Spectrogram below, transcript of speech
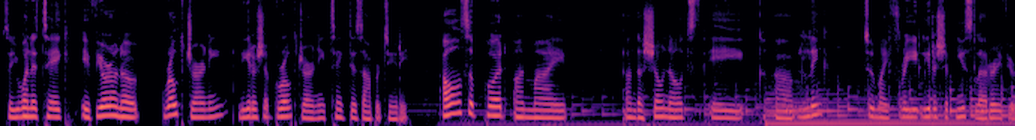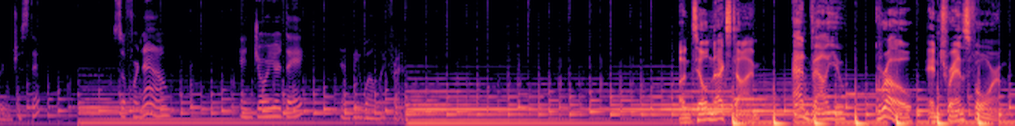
So you want to take, if you're on a growth journey, leadership growth journey, take this opportunity. I'll also put on my on the show notes a uh, link to my free leadership newsletter if you're interested. So for now, enjoy your day and be well, my friend. Until next time, add value grow, and transform.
